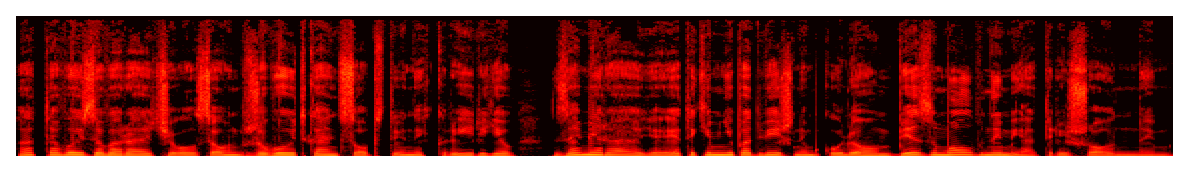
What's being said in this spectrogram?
Оттого и заворачивался он в живую ткань собственных крыльев, замирая этаким неподвижным кулем, безмолвным и отрешенным.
